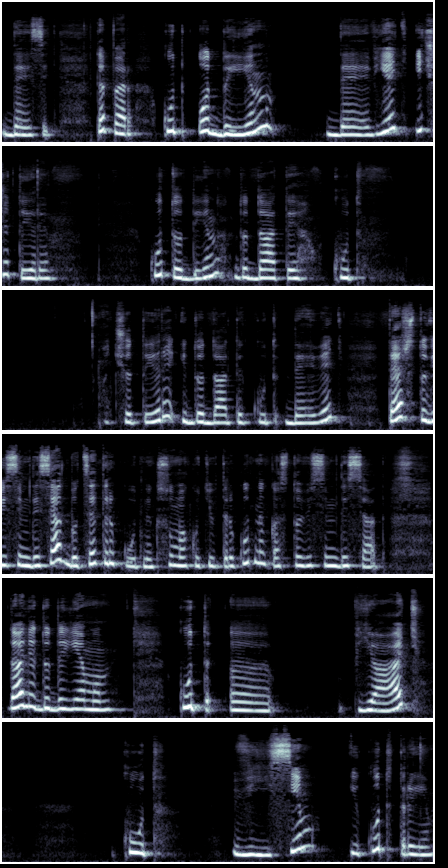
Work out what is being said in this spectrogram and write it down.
10. Тепер кут 1, 9 і 4. Кут 1 додати кут 4 і додати кут 9. Теж 180, бо це трикутник. Сума кутів трикутника 180. Далі додаємо кут е, 5, кут 8 і кут 3.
